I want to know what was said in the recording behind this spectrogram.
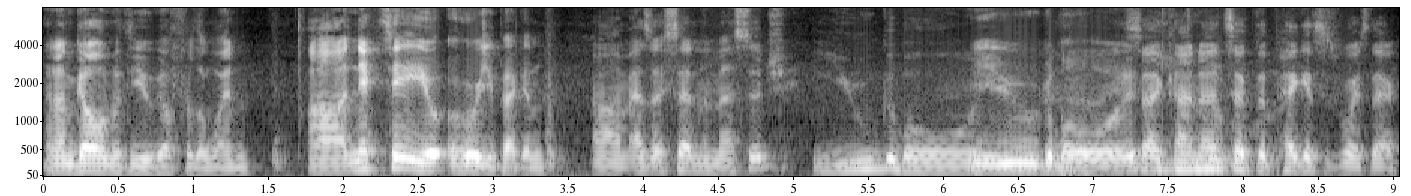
and I'm going with Yuga for the win. Uh, Nick T, you, who are you picking? Um, as I said in the message, Yuga boy. Yuga boy. So I kind of took the Pegasus voice there.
